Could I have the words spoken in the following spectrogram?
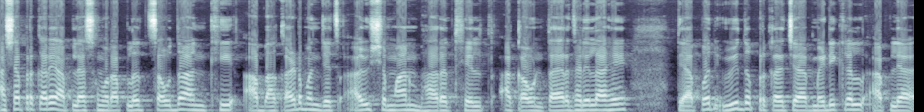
अशा प्रकारे आपल्यासमोर आपलं चौदा अंकी आभा कार्ड म्हणजेच आयुष्यमान भारत हेल्थ अकाउंट तयार झालेलं आहे. ते आपण विविध प्रकारच्या मेडिकल आपल्या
